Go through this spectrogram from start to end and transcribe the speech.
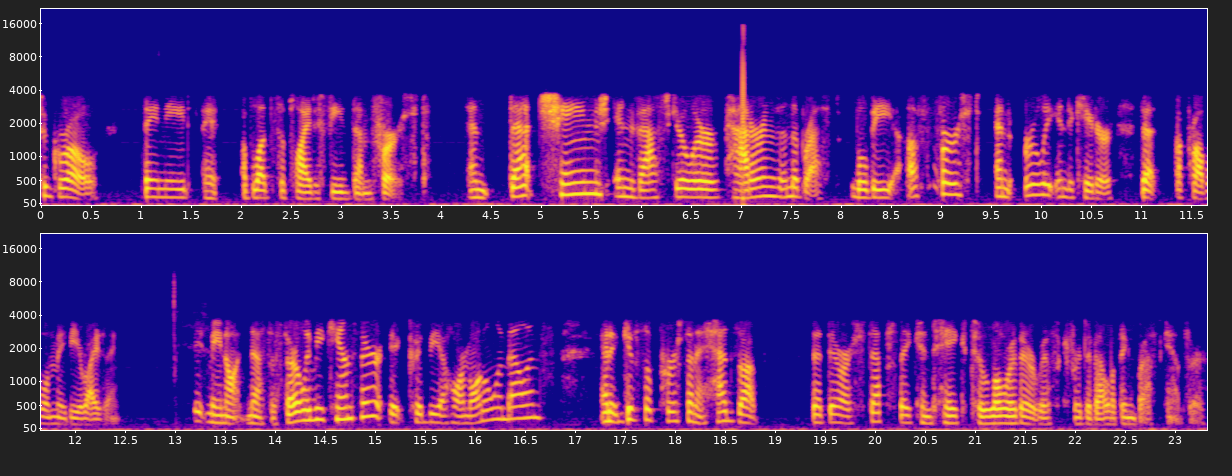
to grow, they need a, a blood supply to feed them first. And that change in vascular patterns in the breast will be a first and early indicator that a problem may be arising. It may not necessarily be cancer, it could be a hormonal imbalance, and it gives a person a heads up that there are steps they can take to lower their risk for developing breast cancer.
